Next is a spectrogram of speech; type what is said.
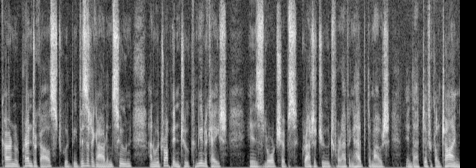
Colonel Prendergast, would be visiting Ireland soon and would drop in to communicate his lordship's gratitude for having helped them out in that difficult time.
